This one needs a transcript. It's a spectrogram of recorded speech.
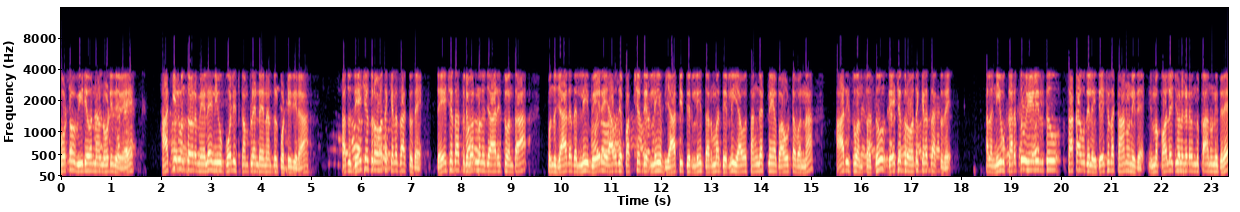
ಫೋಟೋ ವಿಡಿಯೋ ನಾವು ನೋಡಿದ್ದೇವೆ. ಹಾಕಿರುವಂತವರ ಮೇಲೆ ನೀವು ಪೊಲೀಸ್ ಕಂಪ್ಲೇಂಟ್ ಏನಾದ್ರು ಕೊಟ್ಟಿದ್ದೀರಾ? ಅದು ದೇಶದ್ರೋಹದ ಕೆಲಸ ಆಗ್ತದೆ. ದೇಶದ ತ್ರಿವರ್ಣದ ಜಾರಿಸುವಂತ ಒಂದು ಜಾಗದಲ್ಲಿ ಬೇರೆ ಯಾವುದೇ ಪಕ್ಷದಿರ್ಲಿ ಜಾತಿದಿರ್ಲಿ ಧರ್ಮದಿರ್ಲಿ ಯಾವ ಸಂಘಟನೆಯ ಬಾವುಟವನ್ನ ಆರಿಸುವಂತದ್ದು ದೇಶದ್ರೋಹದ ಕೆಲಸ ಆಗ್ತದೆ ಅಲ್ಲ ನೀವು ಕರೆದು ಹೇಳಿರೋದು ಸಾಕಾಗುದಿಲ್ಲ ಈ ದೇಶದ ಕಾನೂನಿದೆ. ನಿಮ್ಮ ಕಾಲೇಜ್ ಒಳಗಡೆ ಒಂದು ಕಾನೂನಿದ್ರೆ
